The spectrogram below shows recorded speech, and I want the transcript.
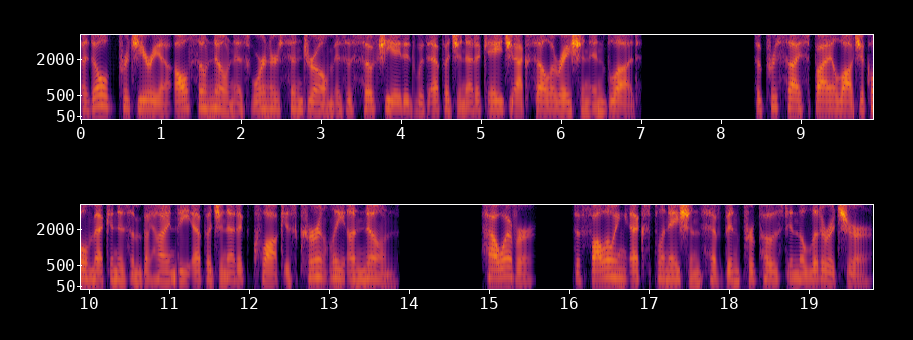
Adult progeria also known as Werner syndrome is associated with epigenetic age acceleration in blood. The precise biological mechanism behind the epigenetic clock is currently unknown. However, the following explanations have been proposed in the literature.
